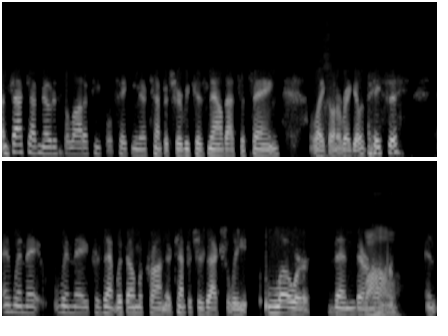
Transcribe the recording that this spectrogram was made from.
in fact, I've noticed a lot of people taking their temperature because now that's a thing, like on a regular basis. And when they when they present with Omicron, their temperature is actually lower than their wow. norm. And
